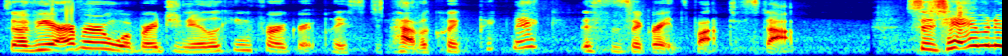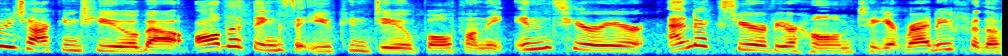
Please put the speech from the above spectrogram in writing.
So if you're ever in Woodbridge and you're looking for a great place to have a quick picnic, this is a great spot to stop. So today I'm going to be talking to you about all the things that you can do both on the interior and exterior of your home to get ready for the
